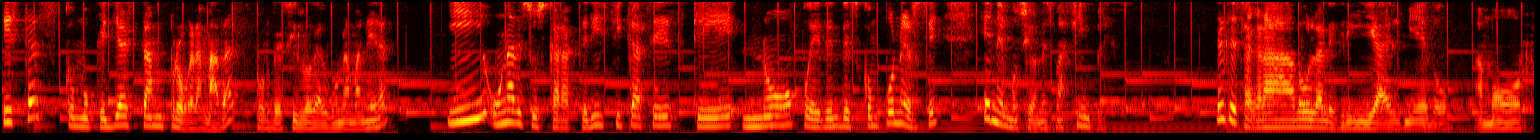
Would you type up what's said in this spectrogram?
Estas como que ya están programadas, por decirlo de alguna manera, y una de sus características es que no pueden descomponerse en emociones más simples. El desagrado, la alegría, el miedo, amor,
